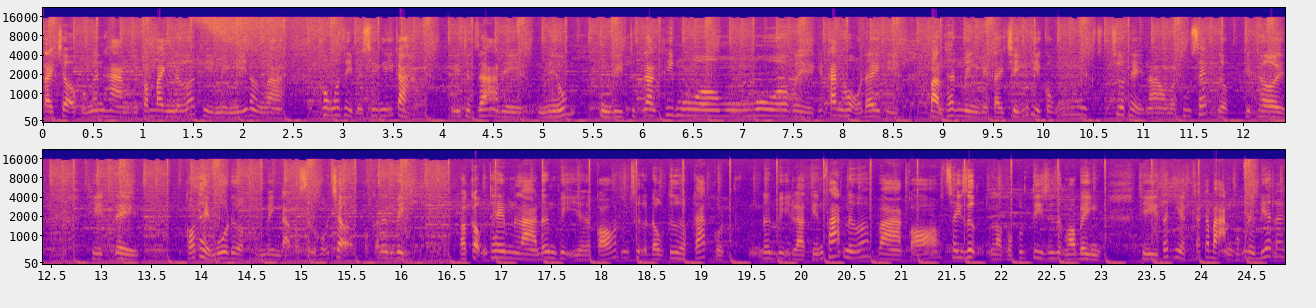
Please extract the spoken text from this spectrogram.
tài trợ của ngân hàng Vietcombank nữa thì mình nghĩ rằng là không có gì phải suy nghĩ cả. Vì thực ra thì nếu, vì thực ra khi mua mua về cái căn hộ ở đây thì bản thân mình về tài chính thì cũng chưa thể nào mà thu xếp được kịp thời. Thì để có thể mua được thì mình đã có sự hỗ trợ của các đơn vị và cộng thêm là đơn vị ờ, có sự đầu tư hợp tác của đơn vị là Tiến Phát nữa và có xây dựng là của công ty xây dựng Hòa Bình. Thì tất nhiên các các bạn cũng đều biết đấy,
